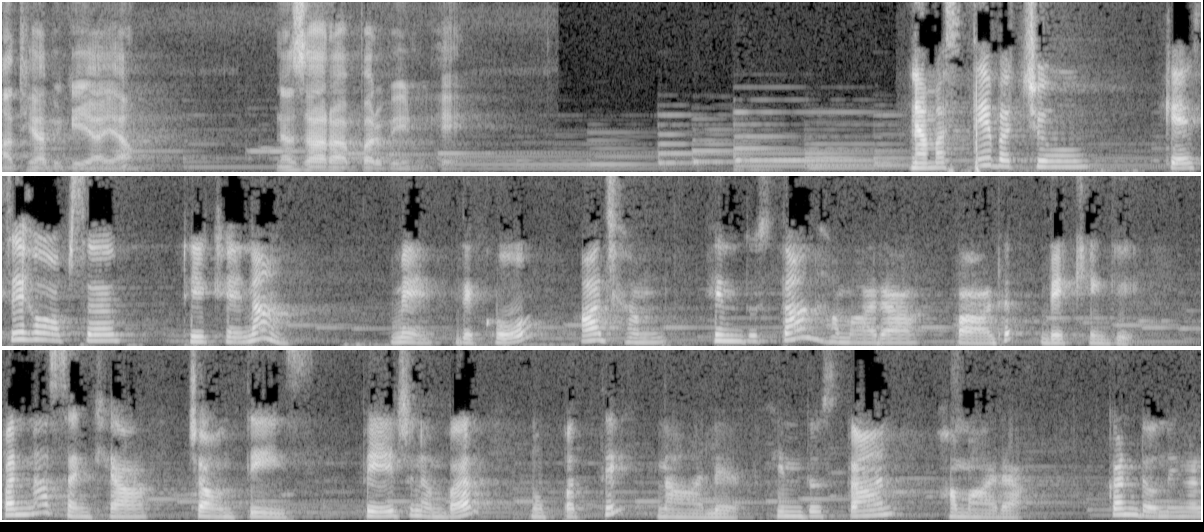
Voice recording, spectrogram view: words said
അധ്യാപികയായ നസാറ പർവീൻ എ नमस्ते बच्चों कैसे हो आप सब ठीक है ना मैं देखो आज हम हिंदुस्तान हमारा पाठ देखेंगे पन्ना संख्या चौंतीस पेज नंबर മുപ്പത്തി നാല് ഹിന്ദുസ്ഥാൻ हमारा കണ്ടോ നിങ്ങൾ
